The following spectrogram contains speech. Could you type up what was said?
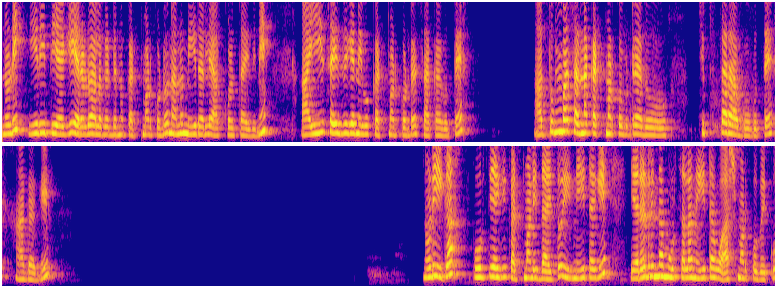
ನೋಡಿ ಈ ರೀತಿಯಾಗಿ ಎರಡು ಆಲೂಗಡ್ಡೆನೂ ಕಟ್ ಮಾಡಿಕೊಂಡು ನಾನು ನೀರಲ್ಲಿ ಹಾಕ್ಕೊಳ್ತಾ ಇದ್ದೀನಿ. ಆ, ಈ ಸೈಜಿಗೆ ನೀವು ಕಟ್ ಮಾಡಿಕೊಂಡ್ರೆ ಸಾಕಾಗುತ್ತೆ. ತುಂಬ ಸಣ್ಣ ಕಟ್ ಮಾಡ್ಕೊಬಿಟ್ರೆ ಅದು ಚಿಪ್ಸ್ ಥರ ಆಗೋಗುತ್ತೆ. ಹಾಗಾಗಿ ನೋಡಿ ಈಗ ಪೂರ್ತಿಯಾಗಿ ಕಟ್ ಮಾಡಿದ್ದಾಯಿತು. ಈಗ ನೀಟಾಗಿ ಎರಡರಿಂದ ಮೂರು ಸಲ ನೀಟಾಗಿ ವಾಶ್ ಮಾಡ್ಕೋಬೇಕು.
